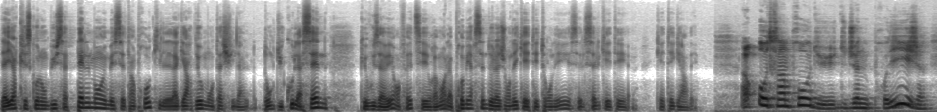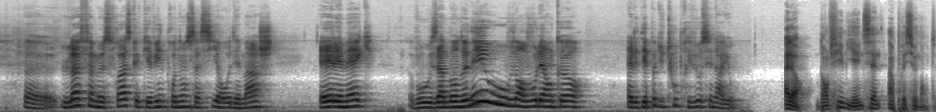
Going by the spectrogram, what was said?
D'ailleurs, Chris Columbus a tellement aimé cette impro qu'il l'a gardée au montage final. Donc du coup, la scène que vous avez, en fait, c'est vraiment la première scène de la journée qui a été tournée, c'est celle qui a été, gardée. Alors, autre impro du, du jeune prodige, euh, la fameuse phrase que Kevin prononce assis en haut des marches Eh les mecs, vous abandonnez ou vous en voulez encore? Elle n'était pas du tout prévue au scénario. Alors, dans le film, il y a une scène impressionnante.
